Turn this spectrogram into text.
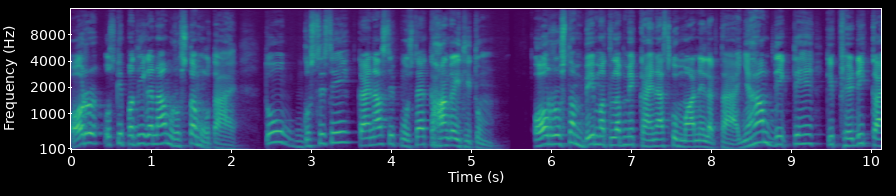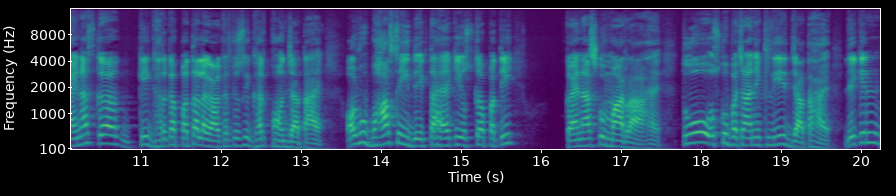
और उसके पति का नाम रुस्तम होता है। तो गुस्से से कायनास से पूछता है, कहाँ गई थी तुम? और रोस्तम बेमतलब में कायनास को मारने लगता है। यहाँ हम देखते हैं कि फ्रेडी कायनास का, के घर का पता लगा करके उसके घर पहुँच जाता है और वो बाहर से ही देखता है कि उसका पति कायनास को मार रहा है। तो वो उसको बचाने के लिए जाता है। लेकिन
